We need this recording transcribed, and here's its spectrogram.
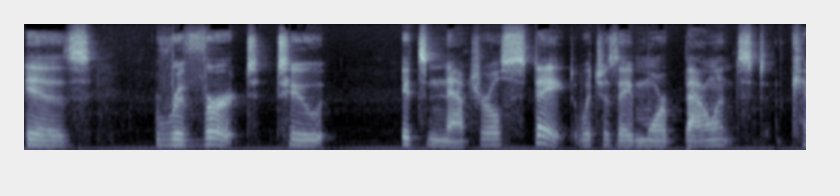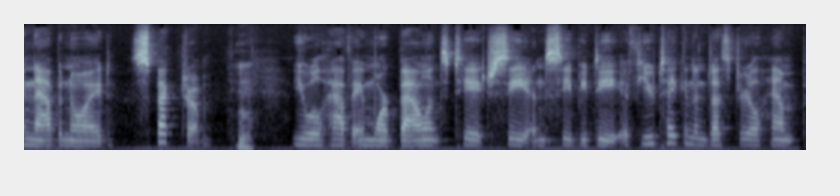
is revert to its natural state, which is a more balanced cannabinoid spectrum. Hmm. You will have a more balanced THC and CBD. If you take an industrial hemp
